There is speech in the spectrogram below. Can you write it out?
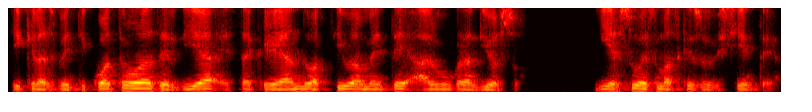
y que las 24 horas del día está creando activamente algo grandioso, y eso es más que suficiente.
